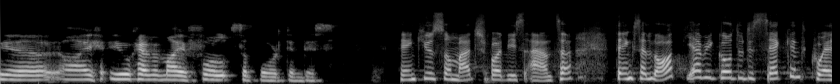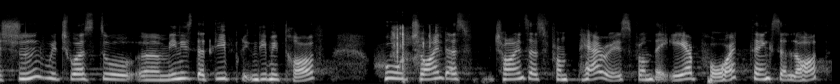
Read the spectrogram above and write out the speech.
uh, I, you have my full support in this. Thank you so much for this answer. Thanks a lot. Yeah, we go to the second question, which was to uh, Minister Dimitrov, who joined us, joins us from Paris, from the airport. Thanks a lot.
